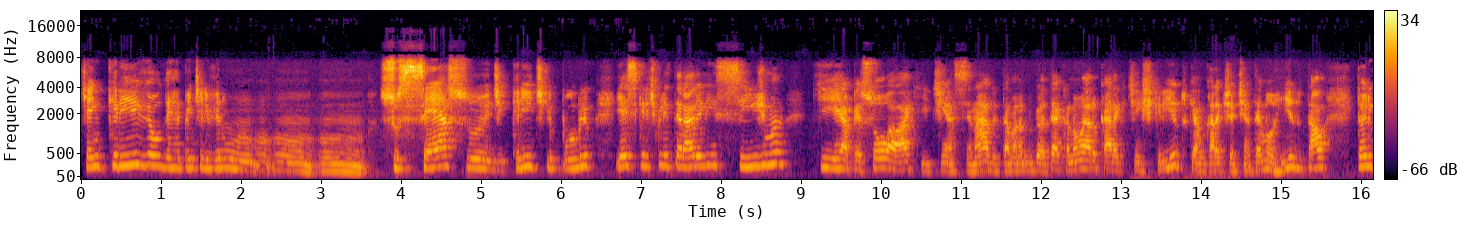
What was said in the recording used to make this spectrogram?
que é incrível, de repente ele vira um, um, um, sucesso de crítica e público, e esse crítico literário ele cisma que a pessoa lá que tinha assinado, que estava na biblioteca, não era o cara que tinha escrito, que é um cara que já tinha até morrido e tal. Então ele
